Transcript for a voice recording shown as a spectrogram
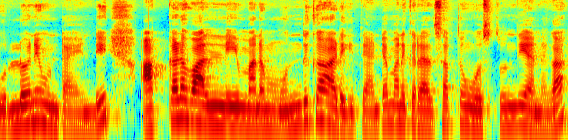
ఊర్లోనే ఉంటాయండి. అక్కడ వాళ్ళని మనం ముందుగా అడిగితే అంటే మనకి రథసప్తం వస్తుంది అనగా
